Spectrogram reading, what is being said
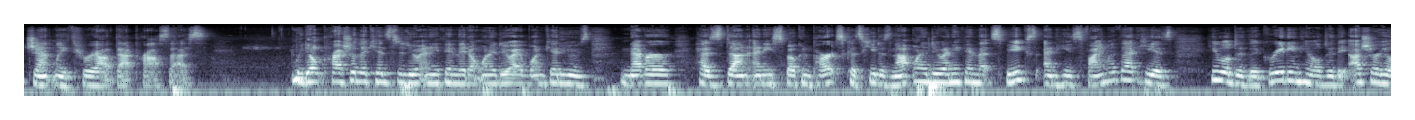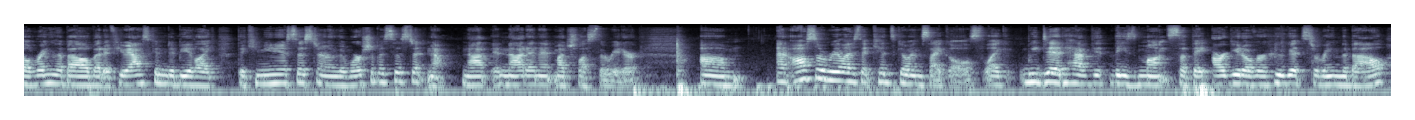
gently throughout that process. We don't pressure the kids to do anything they don't want to do. I have one kid who's never has done any spoken parts because he does not want to do anything that speaks and he's fine with that. He is he will do the greeting, he'll do the usher, he'll ring the bell. But if you ask him to be like the communion assistant or the worship assistant, no, not not in it, much less the reader. Um, and also realize that kids go in cycles. Like we did have th- these months that they argued over who gets to ring the bell,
